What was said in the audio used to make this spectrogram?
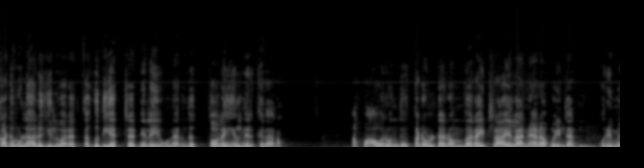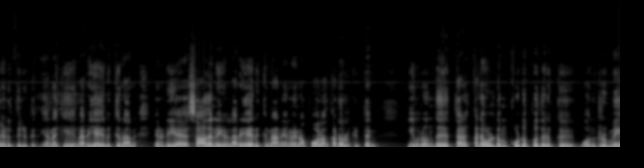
கடவுள் அருகில் வர தகுதியற்ற நிலையை உணர்ந்து தொலையில் நிற்கிறாராம். அப்போ அவர் வந்து கடவுள்கிட்ட ரொம்ப ரைட் ராயலாக நேராக போயிட்டார். உரிமை எடுத்துக்கிட்டு. எனக்கு நிறைய இருக்குது நான் என்னுடைய சாதனைகள் நிறைய இருக்குது நான் எனவே நான் போகலாம் கடவுள்கிட்டன்னு. இவர் வந்து த கடவுளிடம் கொடுப்பதற்கு ஒன்றுமே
